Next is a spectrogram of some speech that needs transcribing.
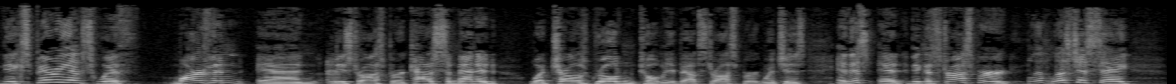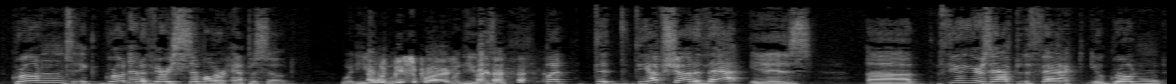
the experience with Marvin and Lee Strasberg kind of cemented what Charles Grodin told me about Strasberg, which is, and this, and because Strasberg, let, let's just say, Grodin, Grodin had a very similar episode when he. I wouldn't be surprised. when he was. but the the upshot of that is. Uh, a few years after the fact, you know, Grodin,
